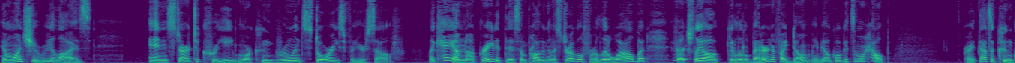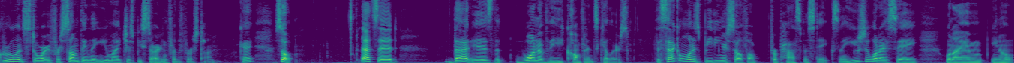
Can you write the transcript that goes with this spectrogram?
And once you realize and start to create more congruent stories for yourself, like, hey, I'm not great at this. I'm probably going to struggle for a little while, but eventually I'll get a little better. And if I don't, maybe I'll go get some more help right? That's a congruent story for something that you might just be starting for the first time. Okay. So that said, that is the one of the confidence killers. The second one is beating yourself up for past mistakes. Now, usually what I say when I am, you know,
